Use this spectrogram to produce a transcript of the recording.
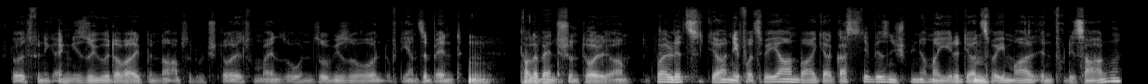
Stolz finde ich eigentlich nicht so gut, aber ich bin da absolut stolz von meinem Sohn sowieso und auf die ganze Band. Tolle Das Band. schon toll, ja. Ich war letztes Jahr, nee, vor zwei Jahren war ich ja Gast gewesen. Ich spiele ja mal jedes Jahr zweimal in Friedrichshagen.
